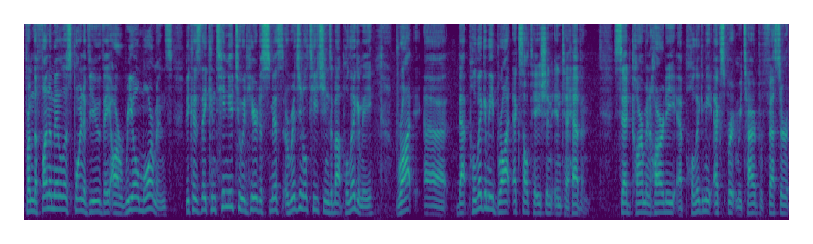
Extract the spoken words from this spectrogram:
From the fundamentalist point of view, they are real Mormons because they continue to adhere to Smith's original teachings about polygamy, brought, uh, that polygamy brought exaltation into heaven said Carmon Hardy, a polygamy expert and retired professor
